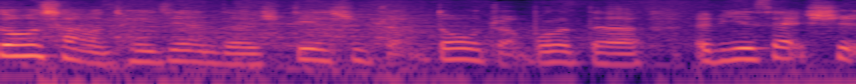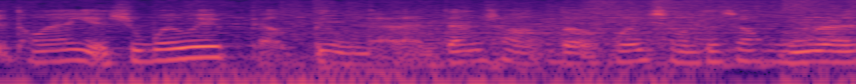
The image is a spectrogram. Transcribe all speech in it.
最后场推荐的是电视转动转播的 NBA 赛事，同样也是微微表定男篮单场的灰熊对上湖人。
